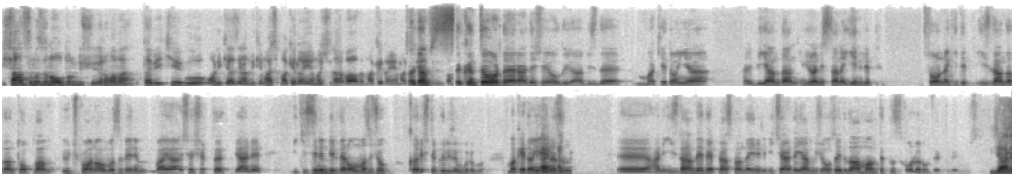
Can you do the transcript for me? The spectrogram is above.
şansımızın olduğunu düşünüyorum ama tabii ki bu 12 Haziran'daki maç Makedonya maçına bağlı. Makedonya maçı Hocam sıkıntı orada herhalde şey oldu ya. Bizde Makedonya hani bir yandan Yunanistan'a yenilip sonra gidip İzlanda'dan toplam 3 puan alması benim bayağı şaşırttı. Yani ikisinin birden olması çok karıştırdı bizim grubu. Makedonya en azından e, hani İzlanda'ya deplasmanda yenilip içeride yenmiş olsaydı daha mantıklı skorlar olacaktı benim için. Yani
